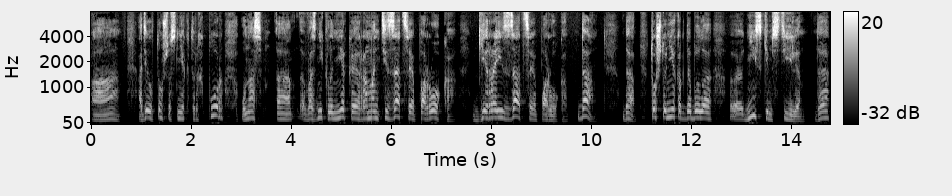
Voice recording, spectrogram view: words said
А, а дело в том, что с некоторых пор у нас а, возникла некая романтизация порока, героизация порока. Да, да. То, что некогда было э, низким стилем, да,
